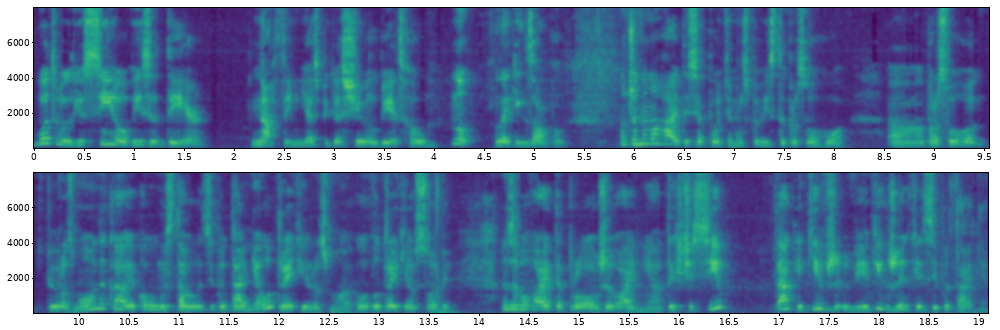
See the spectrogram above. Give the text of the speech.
What will you see or visit there? Nothing, yes, because she will be at home. Ну, like example. Отже, намагайтеся потім розповісти про свого е, про свого співрозмовника, якому ви ставили ці питання, у третій розмові, у, у третій особі. Не забувайте про вживання тих часів, так, які, в яких вжиті ці питання.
